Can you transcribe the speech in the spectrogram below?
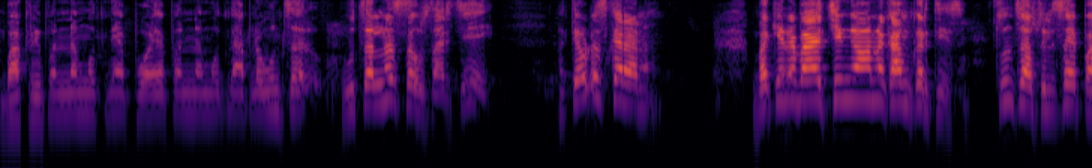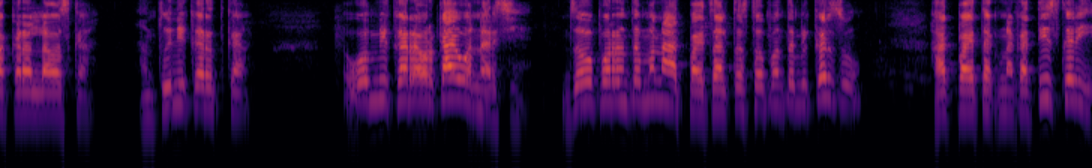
भाकरी पण नमूत नाही पोळ्या पण नमूत नाही आपला उंचल उचलणंच संसारचे. मग तेवढंच करा ना. बाकी ना बाया चिंगावानं काम करतीस. तून सासूला स्वयंपाक करायला लावास का? आणि तू नाही करत का? ओ मी करावर काय होणार शे जोपर्यंत मन हातपाय चालतस तोपर्यंत मी करसू. हातपाय थक नका तीच करी.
